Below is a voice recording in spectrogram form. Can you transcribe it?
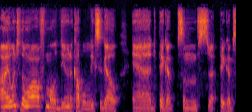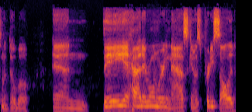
I went to the one off Muldoon a couple of weeks ago and pick up some pick up some adobo, and they had everyone wearing masks, and it was pretty solid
